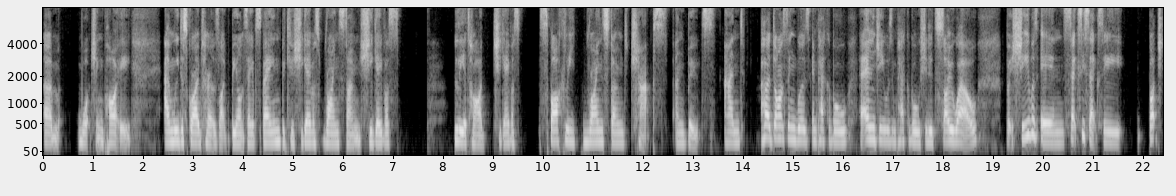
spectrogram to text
um watching party, and we described her as like the Beyonce of Spain because she gave us rhinestones, she gave us leotard, she gave us sparkly rhinestoned chaps and boots, and her dancing was impeccable, her energy was impeccable, she did so well, but she was in sexy, sexy butt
